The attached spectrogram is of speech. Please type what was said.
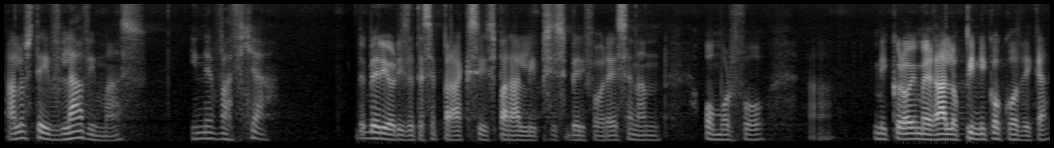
Άλλωστε η βλάβη μας είναι βαθιά. Δεν περιορίζεται σε πράξεις, παραλήψεις, συμπεριφορές, έναν όμορφο, μικρό ή μεγάλο ποινικό κώδικα.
